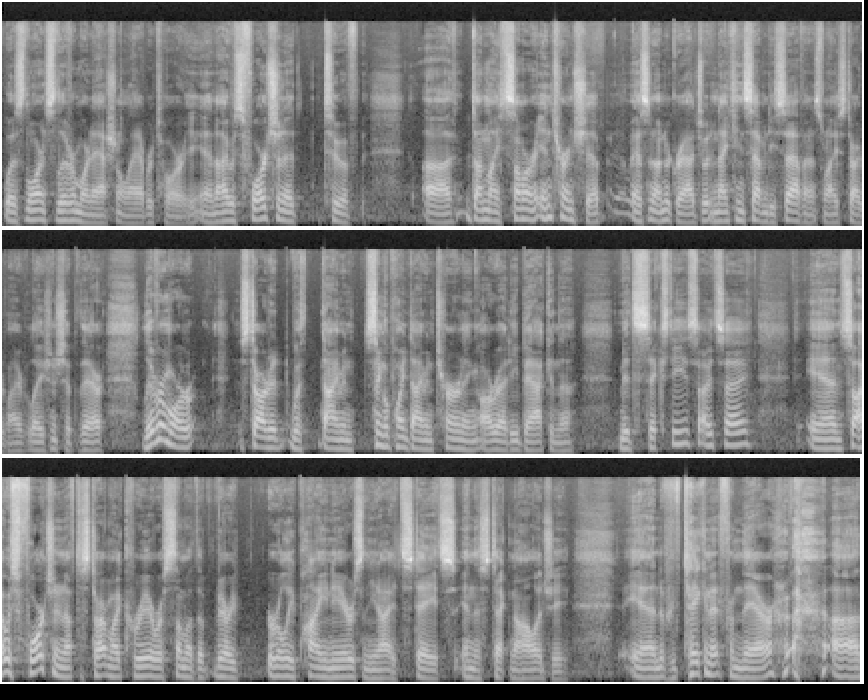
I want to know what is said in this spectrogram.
was Lawrence Livermore National Laboratory. And I was fortunate to have uh, done my summer internship as an undergraduate in 1977 is when I started my relationship there. Livermore started with diamond, single point diamond turning already back in the mid 60s, I'd say. And so I was fortunate enough to start my career with some of the very early pioneers in the United States in this technology. And we've taken it from there. uh,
